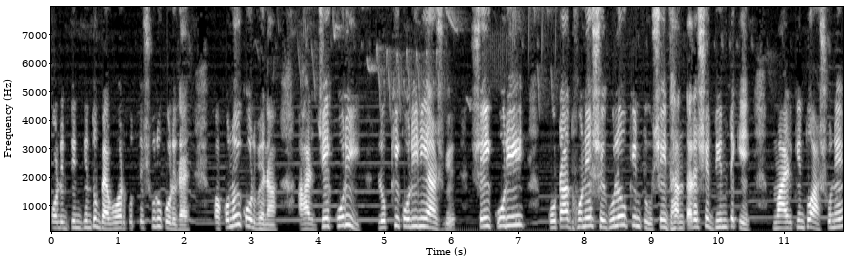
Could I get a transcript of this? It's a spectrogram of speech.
পরের দিন কিন্তু ব্যবহার করতে শুরু করে দেয়। কখনোই করবে না। আর যে করি লক্ষ্মী করি নিয়ে আসবে, সেই করি গোটা ধনে সেগুলোও কিন্তু সেই ধানতারাসের দিন থেকে মায়ের কিন্তু আসনে,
